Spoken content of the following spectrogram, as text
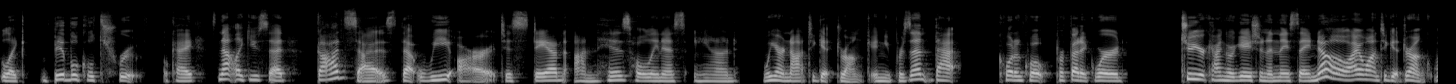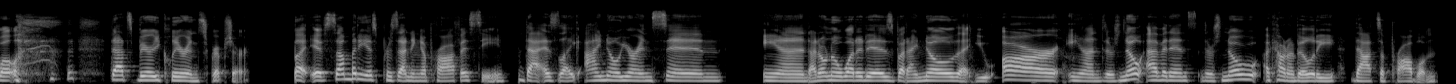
like biblical truth, okay? It's not like you said God says that we are to stand on his holiness and we are not to get drunk and you present that quote unquote prophetic word to your congregation and they say, "No, I want to get drunk." Well, that's very clear in scripture. But if somebody is presenting a prophecy that is like, I know you're in sin, and I don't know what it is, but I know that you are, and there's no evidence, there's no accountability, that's a problem.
